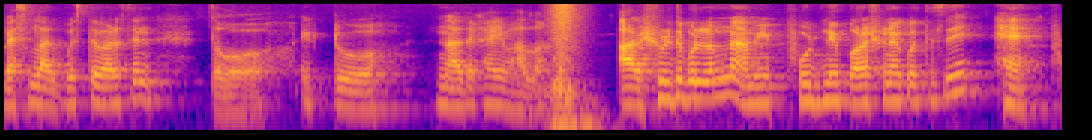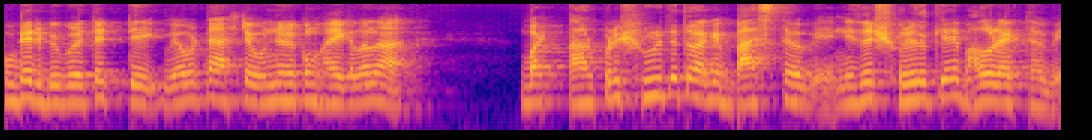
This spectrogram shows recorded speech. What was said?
ব্যাচেলার বুঝতে পারছেন, তো একটু না দেখাই ভালো। আর শুরুতে বললাম না, আমি ফুড নিয়ে পড়াশোনা করতেছি। হ্যাঁ ফুডের বিপরীতে টেক, ব্যাপারটা আসলে অন্যরকম হয়ে গেল না। বাট তারপরে শুরুতে তো আগে বাঁচতে হবে, নিজের শরীরকে ভালো রাখতে হবে।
